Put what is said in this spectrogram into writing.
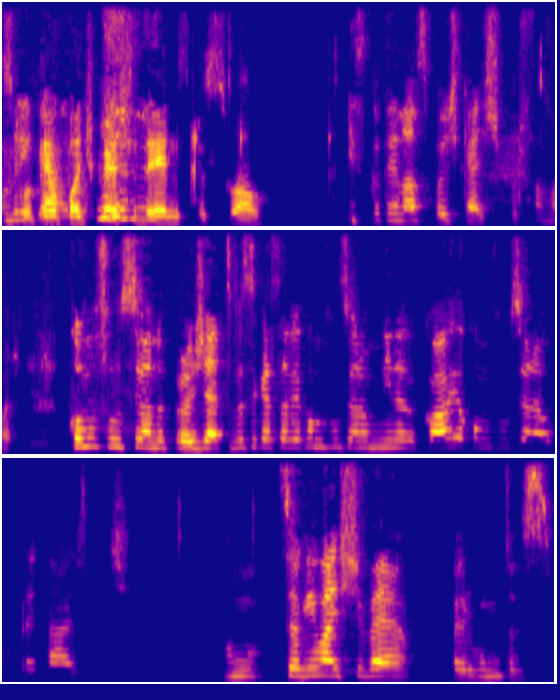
Escutem o podcast deles, pessoal. Escutem nosso podcast, por favor. Como funciona o projeto? Você quer saber como funciona o Mina do Corre ou como funciona o Cupretar, gente? Se alguém mais tiver perguntas.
